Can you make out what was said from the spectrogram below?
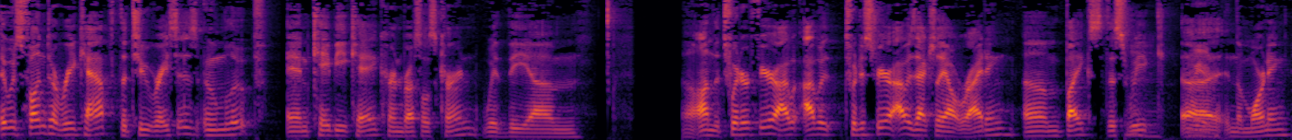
it was fun to recap the two races, Omloop and KBK, Kuurne Brussels Kuurne, with the um uh, on the Twitter sphere. I was Twitter sphere. I was actually out riding um, bikes this week uh, Hmm, in the morning,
